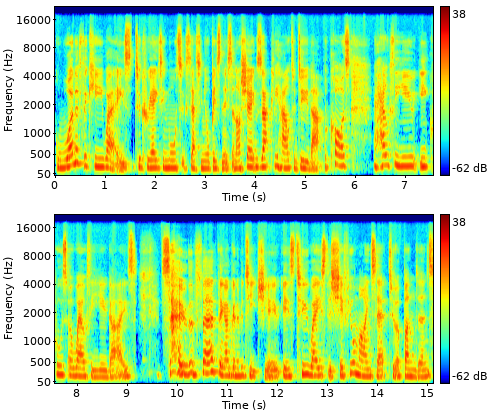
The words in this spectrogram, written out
one of the key ways to creating more success in your business. And I'll show exactly how to do that because a healthy you equals a wealthy you, guys. So, the third thing I'm going to teach you is two ways to shift your mindset to abundance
